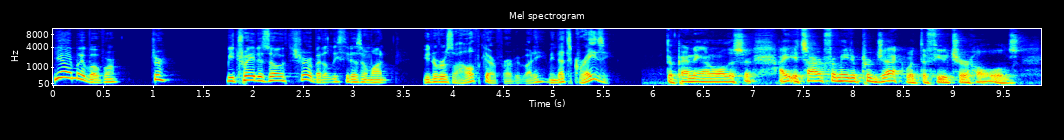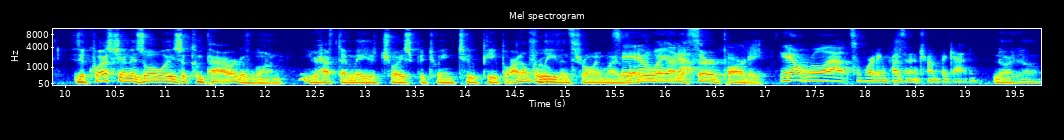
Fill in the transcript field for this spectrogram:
Yeah, I might vote for him. Sure. Betrayed his oath, sure, but at least he doesn't want universal health care for everybody. I mean, that's crazy. depending on all this. I, it's hard for me to project what the future holds. The question is always a comparative one. You have to make a choice between two people. I don't believe in throwing my So vote away on it a third party. You don't rule out supporting President Trump again. No, I don't.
